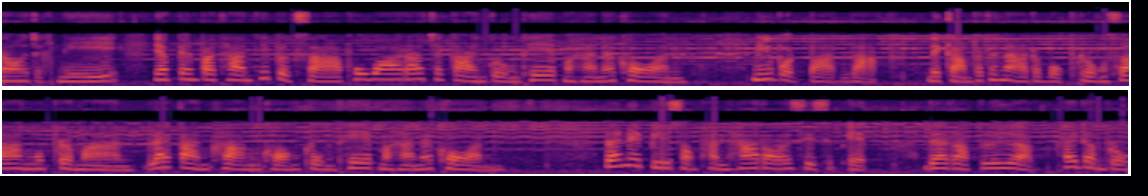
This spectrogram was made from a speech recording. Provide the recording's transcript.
นอกจากนี้ยังเป็นประธานที่ปรึกษาผู้ว่าราชการกรุงเทพมหานคร มีบทบาทหลักในการพัฒนาระบบโครงสร้างงบประมาณ และการคลังของกรุงเทพมหานคร และในปี 2541 ได้รับเลือกให้ดำรง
